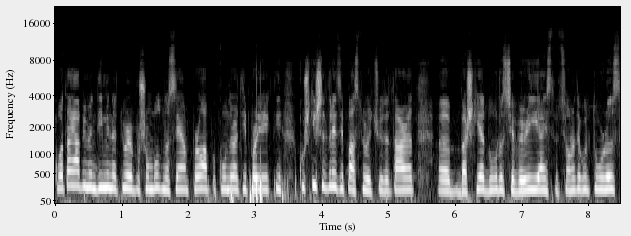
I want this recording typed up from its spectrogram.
ku ata japin mendimin e tyre për shembull nëse janë pro apo kundër atij projekti, kush kishte drejtë sipas tyre, qytetarët, Bashkia e Durrës, qeveria, institucionet e kulturës,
